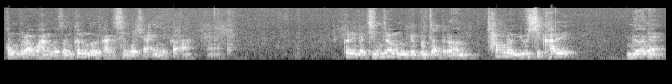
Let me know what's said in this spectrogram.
공부라고 하는 것은 그런 걸 가르치는 곳이 아니니까. 어. 그러니까 진정 우리 불자들은 참으로 유식할 면에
